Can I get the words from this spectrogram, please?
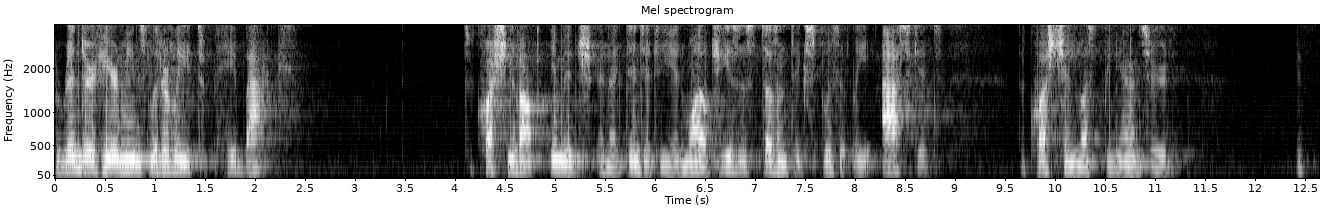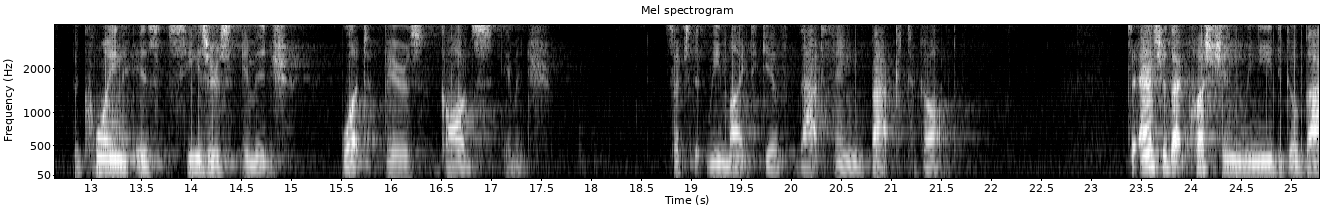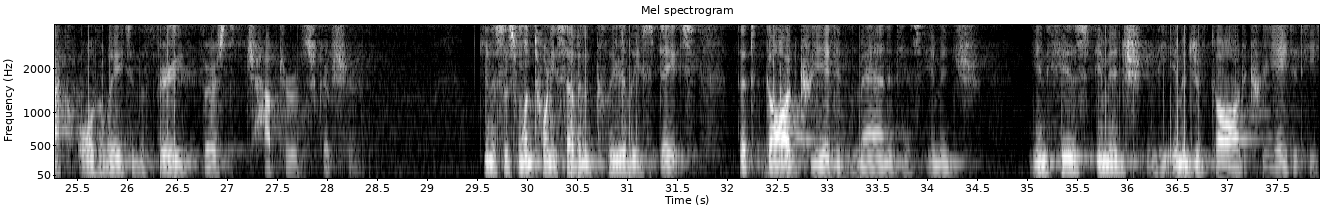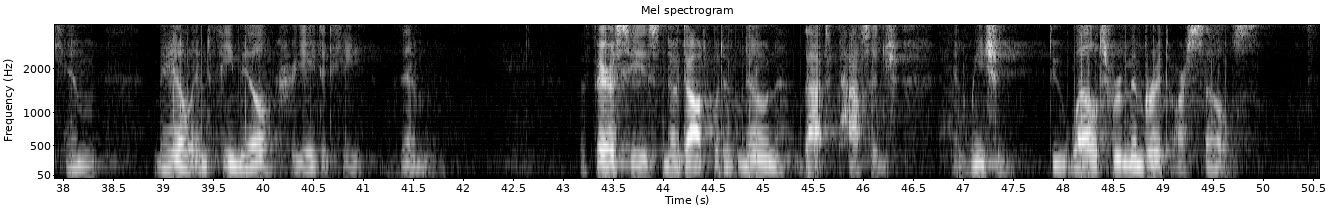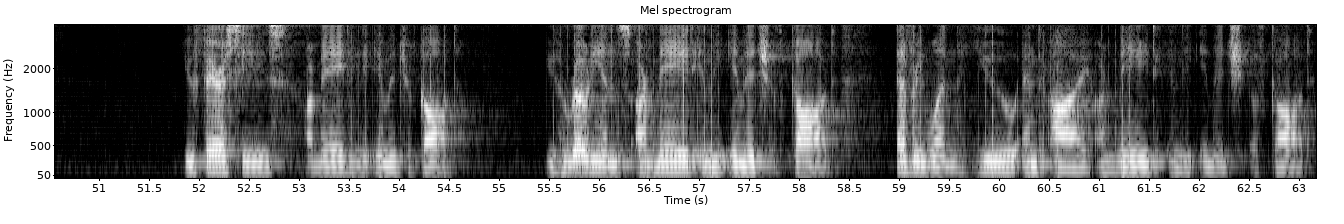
To render here means literally to pay back. It's a question about image and identity, and while Jesus doesn't explicitly ask it, the question must be answered. If the coin is Caesar's image, what bears God's image? Such that we might give that thing back to God. To answer that question, we need to go back all the way to the very first chapter of Scripture. Genesis 1:27 clearly states that God created man in his image. In his image, in the image of God, created he him. Male and female created he them. The Pharisees, no doubt, would have known that passage, and we should do well to remember it ourselves. You Pharisees are made in the image of God. You Herodians are made in the image of God. Everyone, you and I, are made in the image of God.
